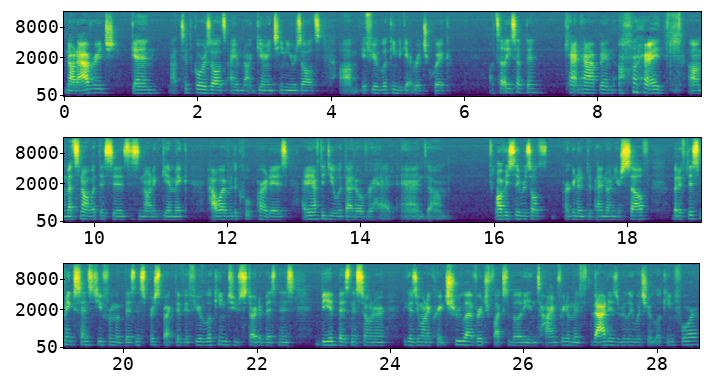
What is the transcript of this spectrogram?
Not average, again, not typical results. I am not guaranteeing you results. Um, if you're looking to get rich quick, I'll tell you something, can't happen, alright? Um, that's not what this is, this is not a gimmick. However, the cool part is I didn't have to deal with that overhead. And um, obviously results are going to depend on yourself. But if this makes sense to you from a business perspective, if you're looking to start a business, be a business owner because you want to create true leverage, flexibility, and time freedom, if that is really what you're looking for,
